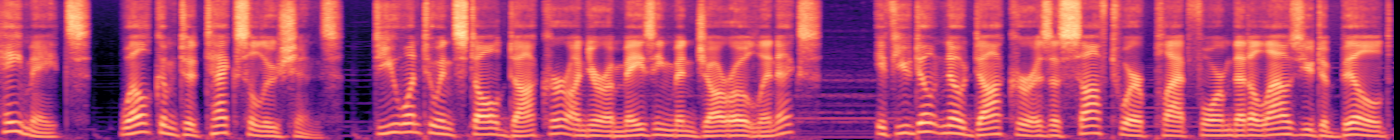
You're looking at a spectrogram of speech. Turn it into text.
Hey mates, welcome to Tech Solutions. Do you want to install Docker on your amazing Manjaro Linux? If you don't know Docker is a software platform that allows you to build,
